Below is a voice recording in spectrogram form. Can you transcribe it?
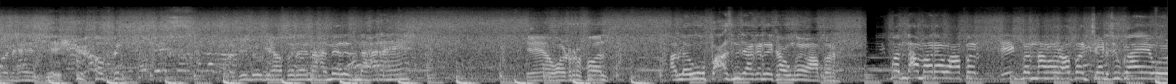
कौन है? देख, यहाँ पर सभी लोग यहाँ पर नहाने नहा रहे हैं। ये है वाटरफॉल अब लोगों को पास में जाकर दिखाऊँगा वहाँ पर। एक बंदा हमारा वहाँ पर, एक बंदा हमारा वहाँ पर चढ़ चुका है। वो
